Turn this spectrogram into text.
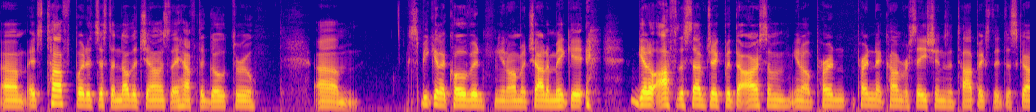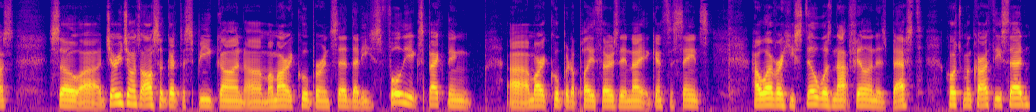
um, it's tough, but it's just another challenge they have to go through. Um, speaking of COVID, you know I'm gonna try to make it get off the subject, but there are some you know pertinent conversations and topics to discuss. So uh, Jerry Jones also got to speak on um, Amari Cooper and said that he's fully expecting uh, Amari Cooper to play Thursday night against the Saints. However, he still was not feeling his best. Coach McCarthy said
